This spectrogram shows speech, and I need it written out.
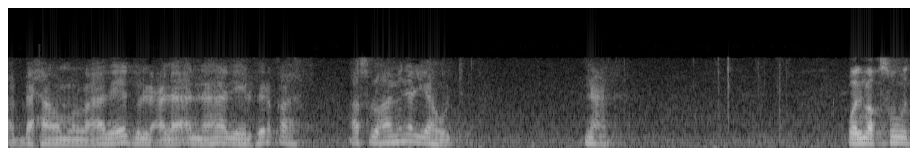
قبحهم الله. هذا يدل على أن هذه الفرقة أصلها من اليهود. نعم. والمقصود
